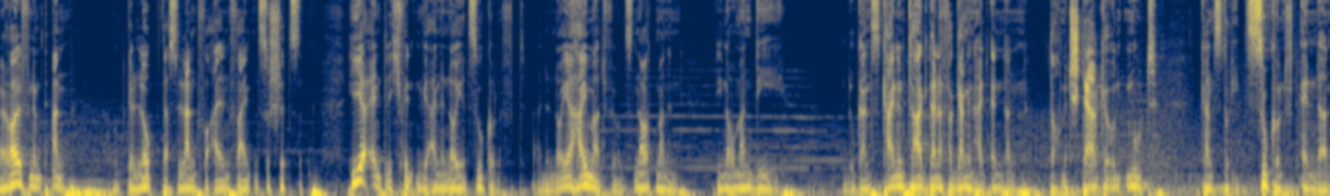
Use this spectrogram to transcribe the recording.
Rolf nimmt an und gelobt, das Land vor allen Feinden zu schützen. Hier endlich finden wir eine neue Zukunft, eine neue Heimat für uns Nordmannen, die Normandie. Du kannst keinen Tag deiner Vergangenheit ändern, doch mit Stärke und Mut kannst du die Zukunft ändern.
